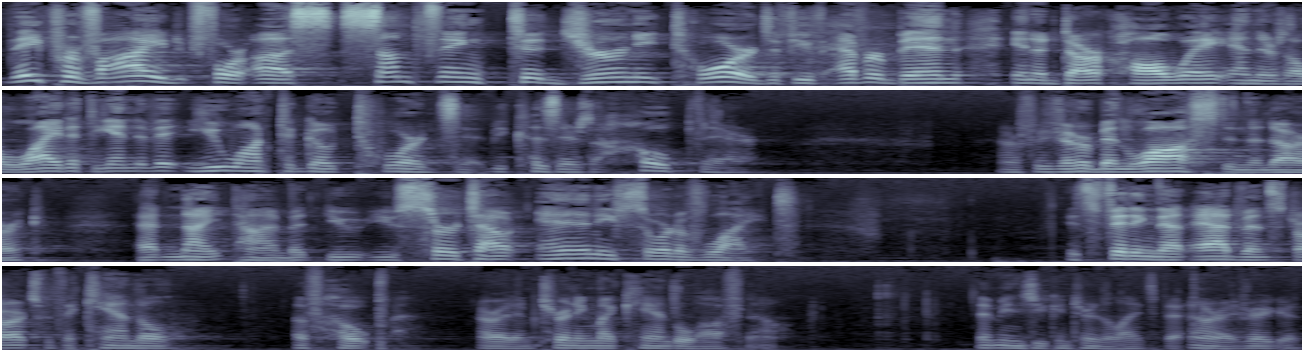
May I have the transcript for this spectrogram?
they provide for us something to journey towards. If you've ever been in a dark hallway and there's a light at the end of it, you want to go towards it because there's a hope there. Or if you've ever been lost in the dark, at nighttime, but you, you search out any sort of light. It's fitting that Advent starts with a candle of hope. All right, I'm turning my candle off now. That means you can turn the lights back. All right, very good.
